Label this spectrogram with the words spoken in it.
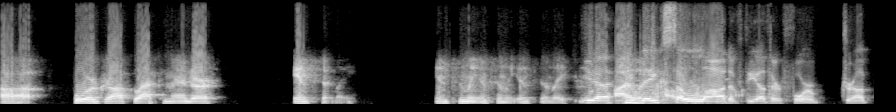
uh, four drop black commander, instantly, instantly, instantly, instantly. Yeah, he makes a lot of the other four drop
